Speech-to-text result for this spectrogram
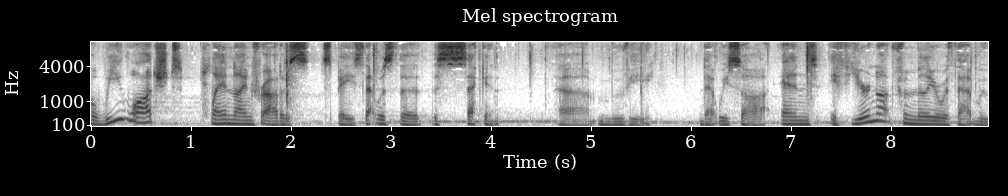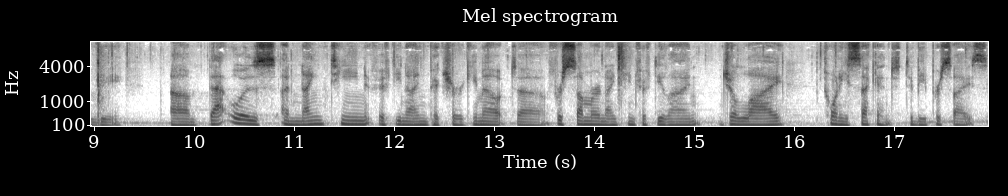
uh, we watched Plan Nine from Outer Space. That was the the second uh, movie that we saw. And if you're not familiar with that movie, um, that was a 1959 picture. It came out uh, for summer 1959, July 22nd to be precise.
